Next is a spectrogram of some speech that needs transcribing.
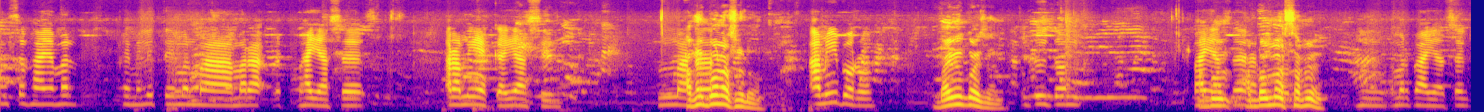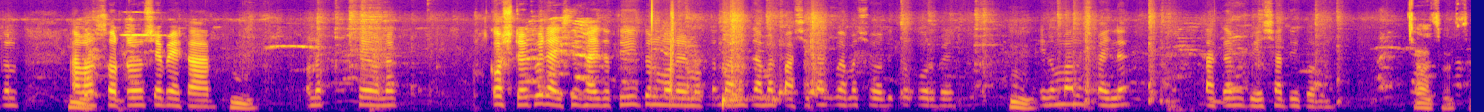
আছে ভাই আমার ফ্যামিলিতে আমার মা আমার ভাই আছে আর আমি একাই আছি। আপনি বড় ছোট? আমি বড়। ভাই কয়জন? দুইজন। ভাই আছে আব্বা মা আছে আমার ভাই আছে একজন। আমার ছোট সে বেকার। অনেক সে অনেক কষ্ট করে আইসি ভাই একজন মনের মতো মানুষ আমার পাশে থাকবে আমার সহযোগিতা করবে। এরকম মানুষ পাইলে তাকে আমি বিয়ে শাদি করব। আচ্ছা আচ্ছা।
